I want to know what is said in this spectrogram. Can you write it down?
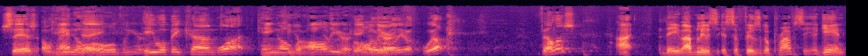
says, On King that day, all the earth. he will become what? King over over all the earth. King All over the all the earth. Well, fellas, I, Dave, I believe it's, it's a physical prophecy. Again,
